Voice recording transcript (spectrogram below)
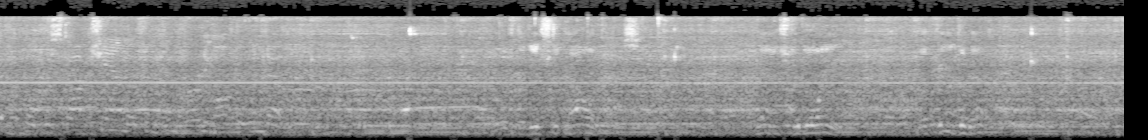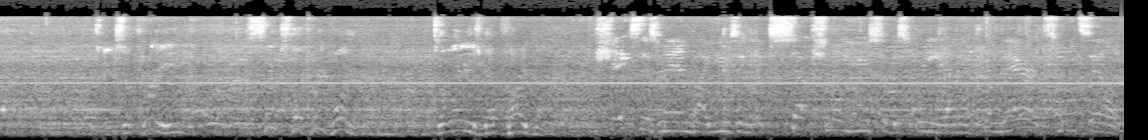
difficult to stop Chandler from converting off the window. Goes the dish to Collins. Pass to Delaney. The feed to Becker. Takes a three. Sinks the three-pointer. Delaney's got five now. Shakes his man by using exceptional use of the screen. I mean, from there, it's smooth sailing.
